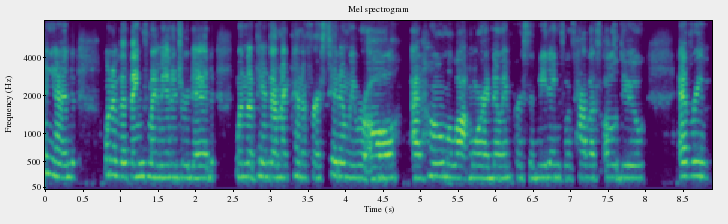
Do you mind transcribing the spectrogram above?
And one of the things my manager did when the pandemic kind of first hit and we were all at home a lot more and no in-person meetings was have us all do every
